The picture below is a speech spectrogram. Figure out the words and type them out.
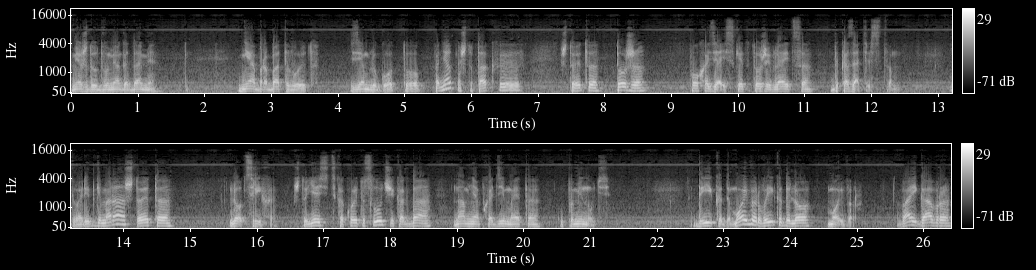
между двумя годами не обрабатывают землю год, то понятно, что так, э, что это тоже по-хозяйски. Это тоже является доказательством. Говорит Гемора, что это лед сриха, что есть какой-то случай, когда нам необходимо это упомянуть. Дыикада мойвер, выикада лё мойвер. Вай гавра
